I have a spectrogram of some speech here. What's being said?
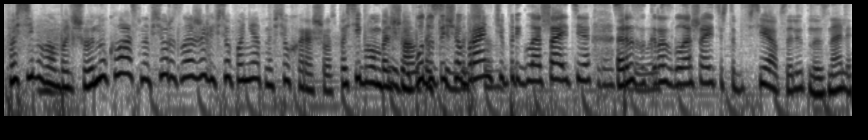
Спасибо вам большое. Ну, классно, все разложили, все понятно, все хорошо. Спасибо вам большое. вам Будут еще большое. бранчи, приглашайте, раз- разглашайте, чтобы все абсолютно знали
